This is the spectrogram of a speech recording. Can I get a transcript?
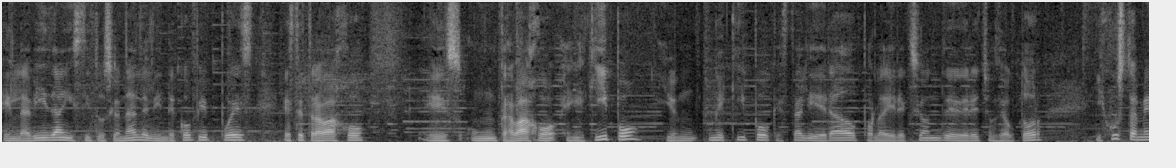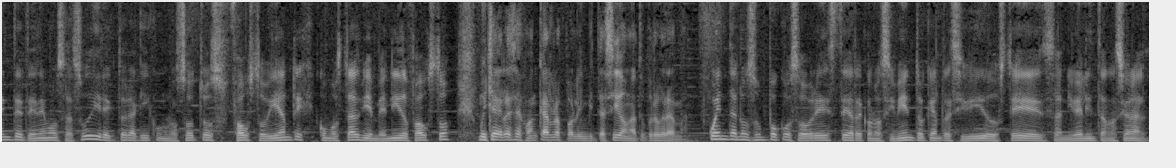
en la vida institucional del Indecopi, pues este trabajo es un trabajo en equipo y un equipo que está liderado por la Dirección de Derechos de Autor y justamente tenemos a su director aquí con nosotros, Fausto Bienrich. ¿Cómo estás? Bienvenido, Fausto. Muchas gracias, Juan Carlos, por la invitación a tu programa. Cuéntanos un poco sobre este reconocimiento que han recibido ustedes a nivel internacional.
